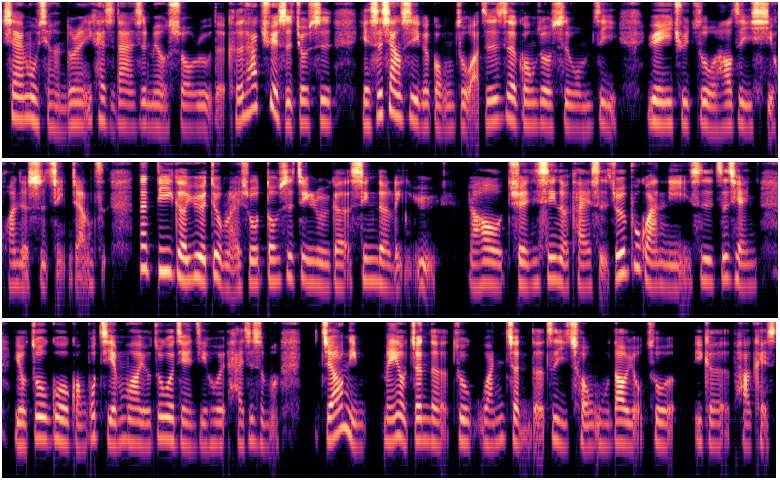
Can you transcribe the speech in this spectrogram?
现在目前很多人一开始当然是没有收入的，可是它确实就是也是像是一个工作啊，只是这个工作是我们自己愿意去做，然后自己喜欢的事情这样子。那第一个月对我们来说都是进入一个新的领域。然后全新的开始，就是不管你是之前有做过广播节目啊，有做过剪辑会还是什么，只要你没有真的做完整的自己从无到有做一个 podcast，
